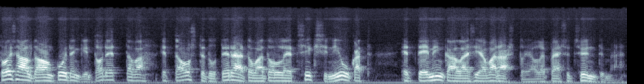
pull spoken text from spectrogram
Toisaalta on kuitenkin todettava, että ostetut erät ovat olleet siksi niukat, ettei minkäänlaisia varastoja ole päässyt syntymään.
